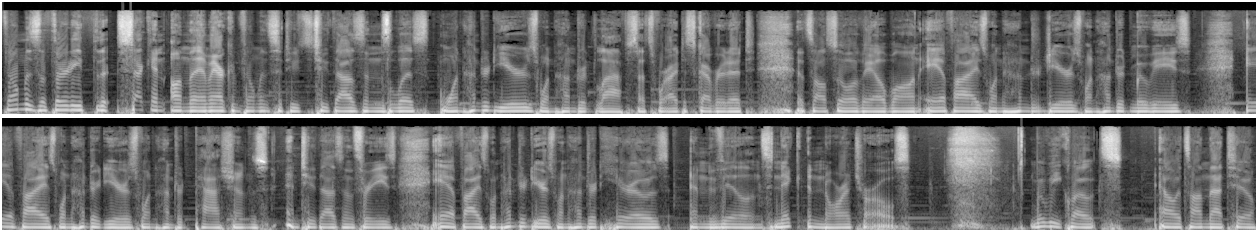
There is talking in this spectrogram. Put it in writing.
film is the 32nd on the American Film Institute's 2000s list 100 Years, 100 Laughs. That's where I discovered it. It's also available on AFI's 100 Years, 100 Movies, AFI's 100 Years, 100 Passions, and 2003's AFI's 100 Years, 100 Heroes and Villains. Nick and Nora Charles. Movie quotes. Oh, it's on that too.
